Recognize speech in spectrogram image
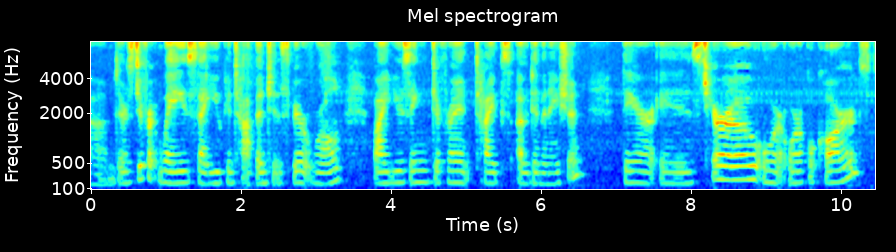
Um, there's different ways that you can tap into the spirit world by using different types of divination. There is tarot or oracle cards,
